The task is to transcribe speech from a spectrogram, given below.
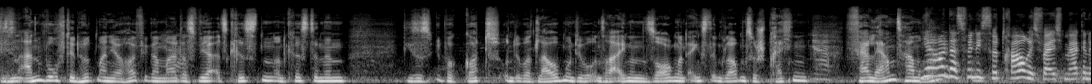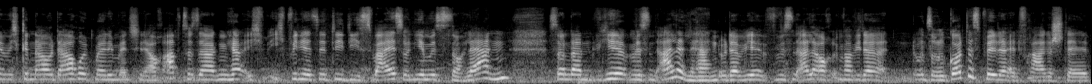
Diesen Anwurf, den hört man ja häufiger mal, ja. dass wir als Christen und Christinnen dieses über Gott und über Glauben und über unsere eigenen Sorgen und Ängste im Glauben zu sprechen, ja. verlernt haben. Ja, und das finde ich so traurig, weil ich merke nämlich genau da holt man die Menschen ja auch ab, zu sagen, ja, ich, ich bin jetzt nicht die, die es weiß und ihr müsst es noch lernen, sondern wir müssen alle lernen oder wir müssen alle auch immer wieder unsere Gottesbilder in Frage stellen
